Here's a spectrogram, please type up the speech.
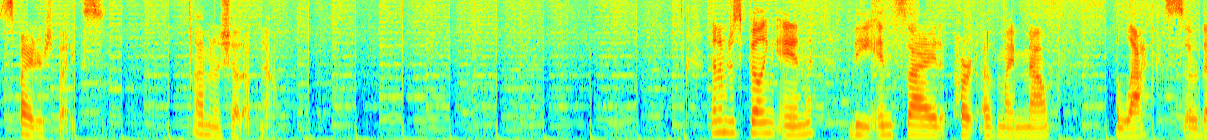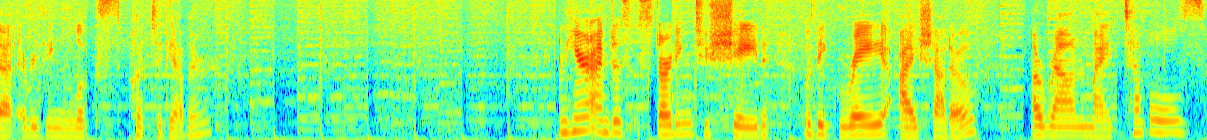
spider spikes. I'm to shut up now. Then I'm just filling in the inside part of my mouth black so that everything looks put together. And here I'm just starting to shade with a gray eyeshadow around my temples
